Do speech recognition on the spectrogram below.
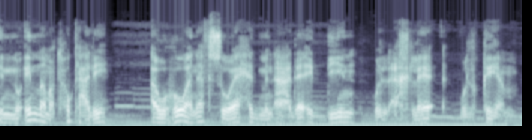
إنه إما مضحوك عليه أو هو نفسه واحد من أعداء الدين والأخلاق والقيم.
